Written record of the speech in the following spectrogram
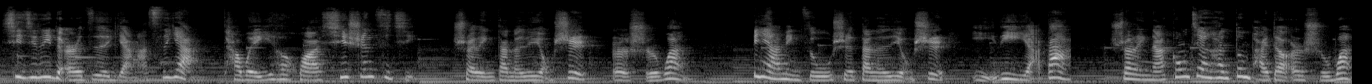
细基利的儿子亚玛斯亚，他为耶和华牺牲自己。率领大能的勇士二十万，便雅悯族是大能的勇士以利亚大，率领拿弓箭和盾牌的二十万。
